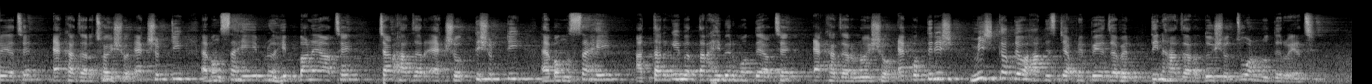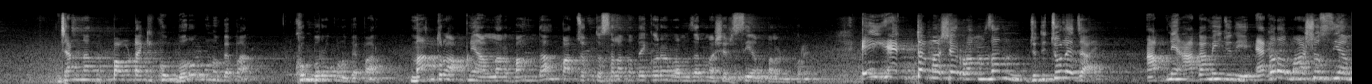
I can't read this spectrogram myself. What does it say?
রয়েছে এক হাজার ছয়শো একষট্টি এবং সাহি ইবনু হিব্বানে আছে, চার হাজার একশো তেষট্টি এবং সাহি আর তারগিব আর তারহিবের মধ্যে আছে, এক হাজার নয়শো একত্রিশ। মিসকাতেও হাদিসটি আপনি পেয়ে যাবেন, তিন হাজার দুইশো চুয়ান্নতে রয়েছে। জান্নাত পাওয়াটা কি খুব বড় কোনো ব্যাপার? খুব বড় কোনো ব্যাপার। মাত্র আপনি আল্লাহর বান্দা পাঁচক্ত সালাত আদায় করেন, রমজান মাসের সিয়াম পালন করেন। এই একটা মাসের রমজান যদি চলে যায়, আপনি আগামী যদি এগারো মাসও সিয়াম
